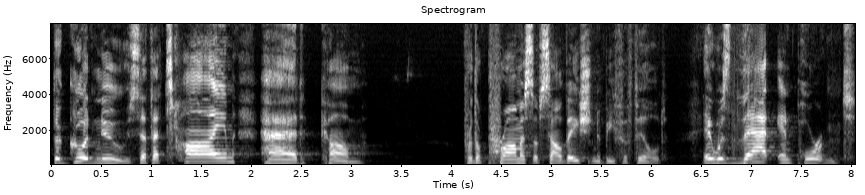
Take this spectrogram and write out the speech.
the good news that the time had come for the promise of salvation to be fulfilled. It was that important.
